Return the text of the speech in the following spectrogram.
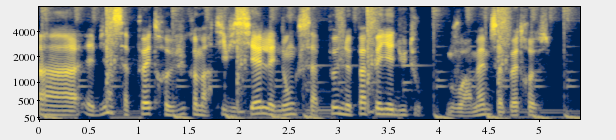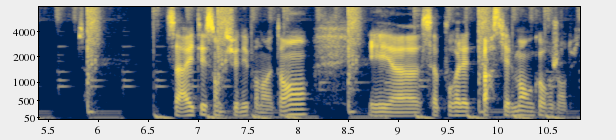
eh bien, ça peut être vu comme artificiel et donc ça peut ne pas payer du tout, voire même ça peut être ça, a été sanctionné pendant un temps et euh, ça pourrait l'être partiellement encore aujourd'hui.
